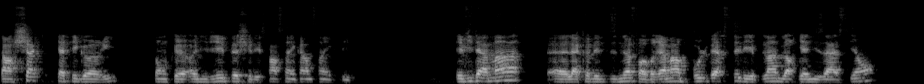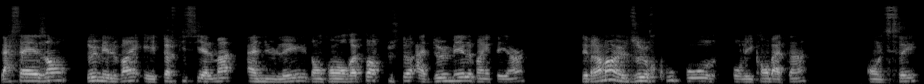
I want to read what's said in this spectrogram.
dans chaque catégorie. Donc, euh, Olivier était chez les 155 livres. Évidemment, la COVID-19 a vraiment bouleversé les plans de l'organisation. La saison 2020 est officiellement annulée. Donc, on reporte tout ça à 2021 c'est vraiment un dur coup pour, pour les combattants, on le sait.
